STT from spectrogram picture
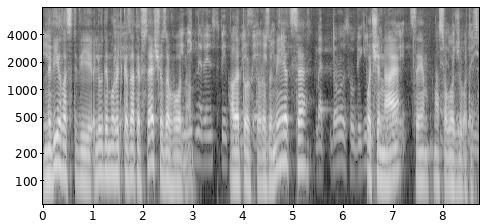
Невігластві люди можуть казати все, що завгодно, але той, хто розуміє це, починає цим насолоджуватися.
